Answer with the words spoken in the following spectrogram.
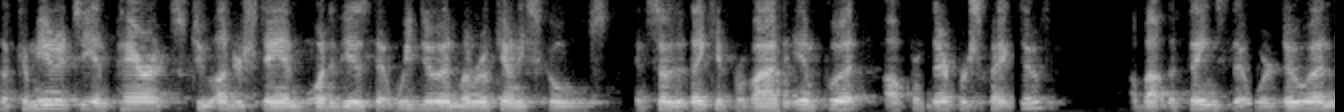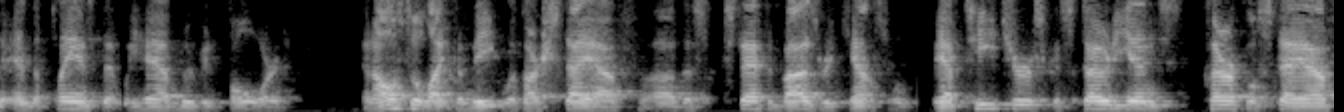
the community and parents to understand what it is that we do in Monroe County schools, and so that they can provide input uh, from their perspective about the things that we're doing and the plans that we have moving forward. And I also like to meet with our staff, uh, the Staff Advisory Council. We have teachers, custodians, clerical staff,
